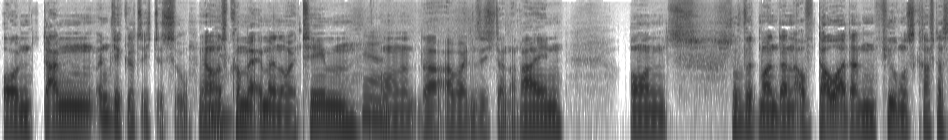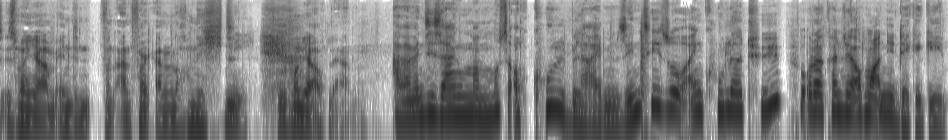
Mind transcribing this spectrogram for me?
Und dann entwickelt sich das so. Ja, ja. es kommen ja immer neue Themen ja. und da arbeiten sie sich dann rein und so wird man dann auf Dauer dann Führungskraft. Das ist man ja am Ende von Anfang an noch nicht. Nee. Das muss man ja auch lernen. Aber wenn Sie sagen, man muss auch cool bleiben, sind Sie so ein cooler Typ oder können Sie auch mal an die Decke gehen?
